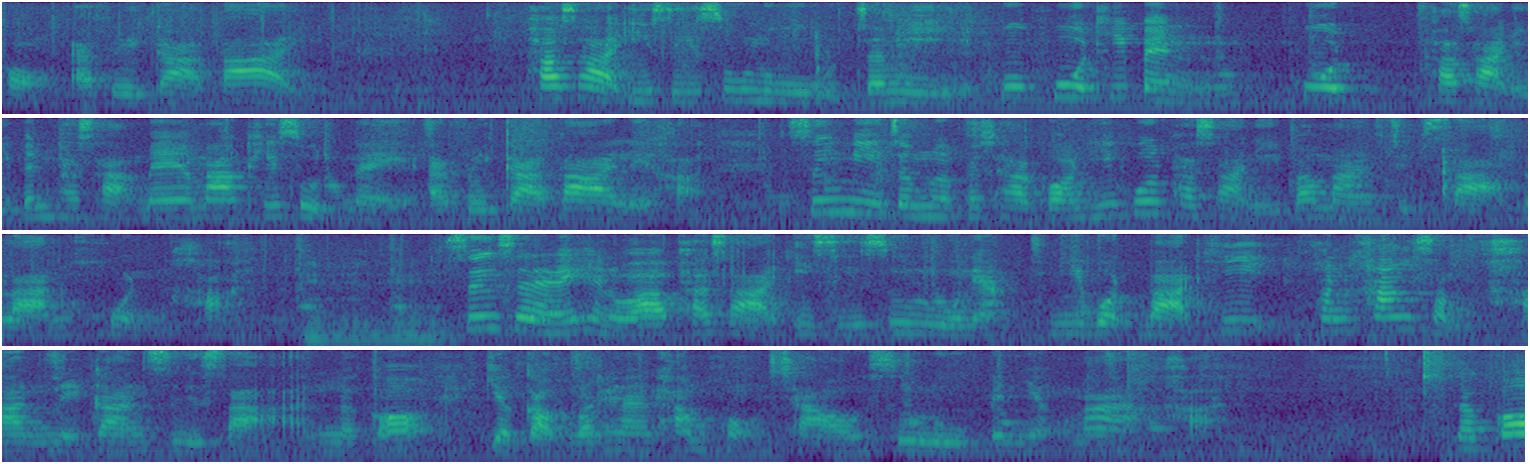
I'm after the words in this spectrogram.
ของแอฟริกาใต้ ภาษาอีซิซูลูจะมีผู้พูดที่เป็นพูดภาษานี้เป็นภาษาแม่มากที่สุดในแอฟริกาใต้เลยค่ะ ซึ่งมีจำนวนประชากรที่พูดภาษานี้ประมาณ 13 ล้านคนค่ะอืมซึ่งแสดงให้เห็นว่าภาษาอีซิซูลูเนี่ยมีบทบาทที่ค่อนข้างสำคัญในการสื่อสาร แล้วก็เกี่ยวกับวัฒนธรรมของชาวซูลูเป็นอย่างมากค่ะ แล้วก็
